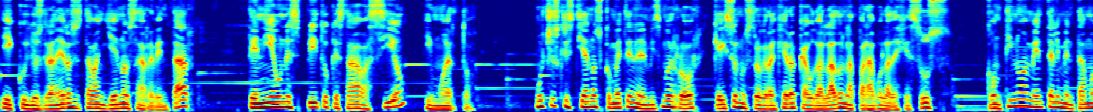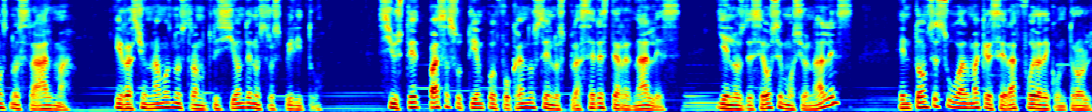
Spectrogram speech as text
y cuyos graneros estaban llenos a reventar, tenía un espíritu que estaba vacío y muerto. Muchos cristianos cometen el mismo error que hizo nuestro granjero acaudalado en la parábola de Jesús. Continuamente alimentamos nuestra alma y racionamos nuestra nutrición de nuestro espíritu. Si usted pasa su tiempo enfocándose en los placeres terrenales y en los deseos emocionales, entonces su alma crecerá fuera de control.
